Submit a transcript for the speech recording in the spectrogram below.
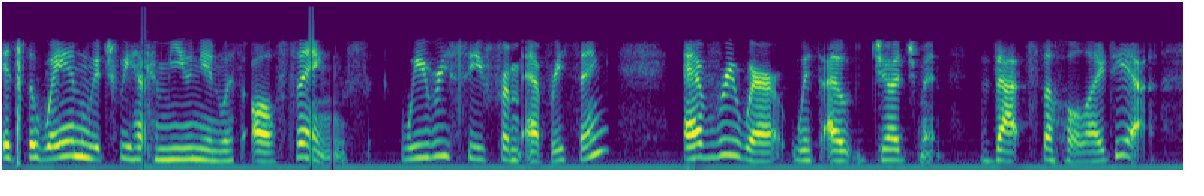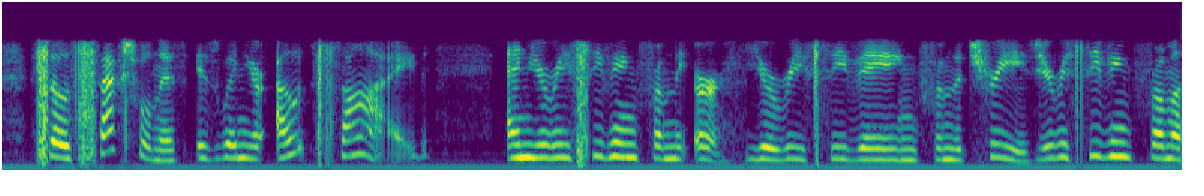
It's the way in which we have communion with all things. We receive from everything, everywhere, without judgment. That's the whole idea. So, sexualness is when you're outside and you're receiving from the earth, you're receiving from the trees, you're receiving from a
